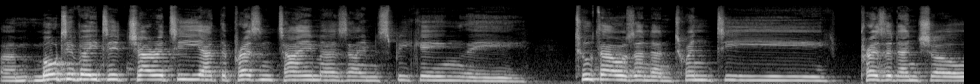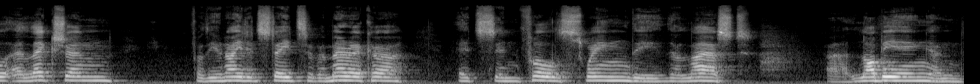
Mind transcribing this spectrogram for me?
Um, motivated charity at the present time, as I'm speaking, the 2020 presidential election for the United States of America. It's in full swing, the, the last uh, lobbying and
